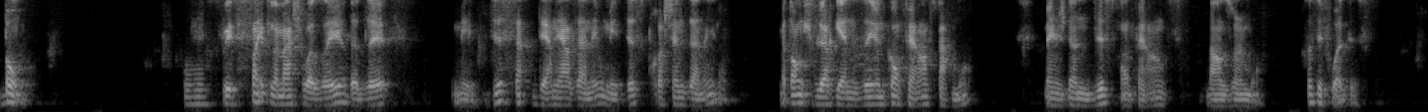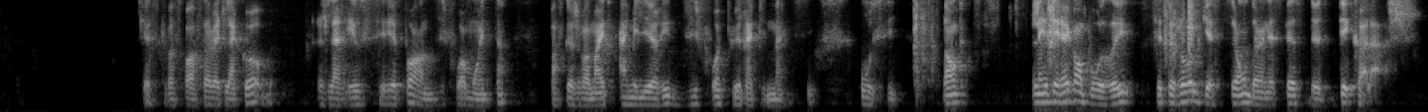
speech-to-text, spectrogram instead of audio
Bon. Vous pouvez simplement choisir de dire mes dix dernières années ou mes dix prochaines années. Mettons que je voulais organiser une conférence par mois ben, je donne 10 conférences dans un mois. Ça, c'est x 10. Qu'est-ce qui va se passer avec la courbe? Je ne la réussirai pas en 10 fois moins de temps parce que je vais m'être amélioré 10 fois plus rapidement ici aussi. Donc, l'intérêt composé, c'est toujours une question d'un espèce de décollage.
